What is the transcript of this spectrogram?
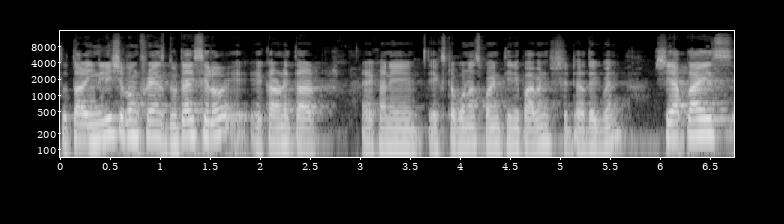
তো তার ইংলিশ এবং ফ্রেঞ্চ দুটাই ছিল। এ- কারণে তার এখানে এক্সট্রা বোনাস পয়েন্ট তিনি পাবেন, সেটা দেখবেন। She applies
